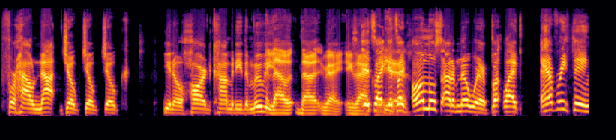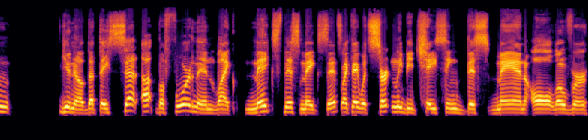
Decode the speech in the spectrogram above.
for how not joke joke joke you know hard comedy the movie that that right exactly. it's like it's like almost out of nowhere but like everything you know that they set up before then like makes this make sense like they would certainly be chasing this man all over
